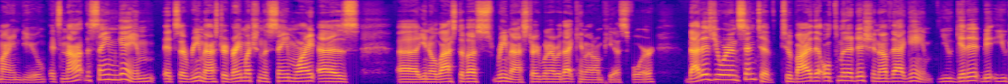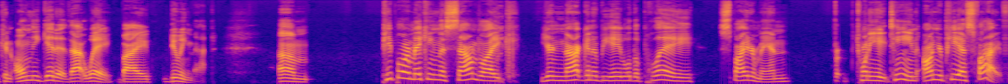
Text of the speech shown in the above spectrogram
mind you. It's not the same game. It's a remastered very much in the same light as uh you know last of us remastered whenever that came out on ps4 that is your incentive to buy the ultimate edition of that game. You get it, you can only get it that way by doing that. Um, people are making this sound like you're not going to be able to play Spider-Man 2018 on your PS5.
